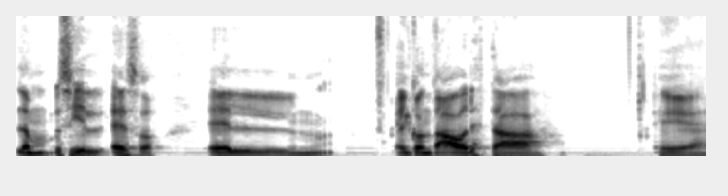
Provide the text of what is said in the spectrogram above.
Eh, sí, eso. El, el contador está eh,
